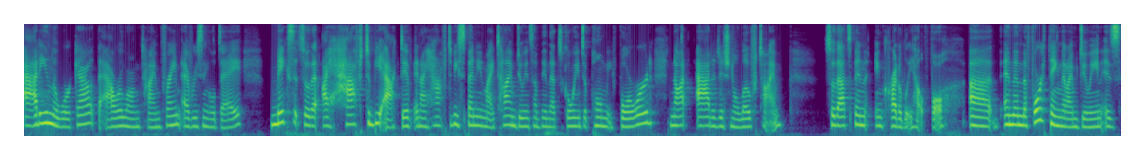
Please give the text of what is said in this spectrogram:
adding the workout the hour long time frame every single day makes it so that i have to be active and i have to be spending my time doing something that's going to pull me forward not add additional loaf time. So that's been incredibly helpful. Uh, and then the fourth thing that i'm doing is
